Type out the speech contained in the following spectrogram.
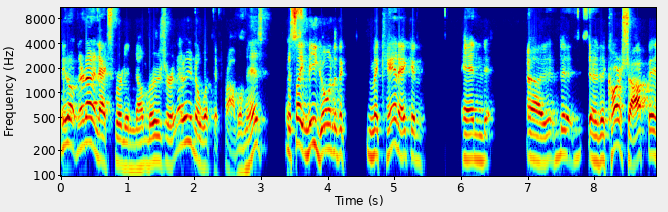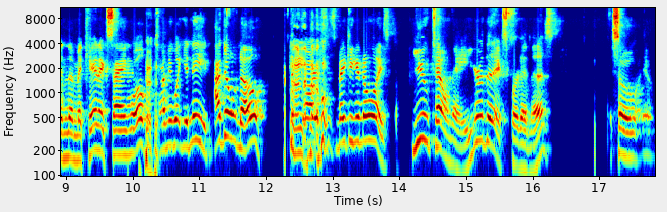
They don't. They're not an expert in numbers, or they don't even know what the problem is. It's like me going to the mechanic and and uh, the, uh, the car shop and the mechanic saying, "Well, tell me what you need." I don't know. The oh, car is making a noise. You tell me. You're the expert in this. So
